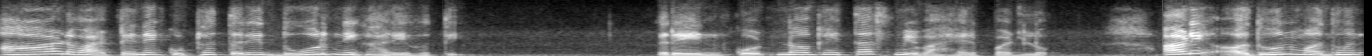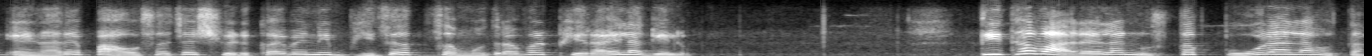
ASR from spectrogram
आड वाटेने कुठंतरी दूर निघाली होती. रेनकोट न घेताच मी बाहेर पडलो आणि अधूनमधून येणाऱ्या पावसाच्या शिडकाव्याने भिजत समुद्रावर फिरायला गेलो. तिथं वाऱ्याला नुसतं पूर आला होता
